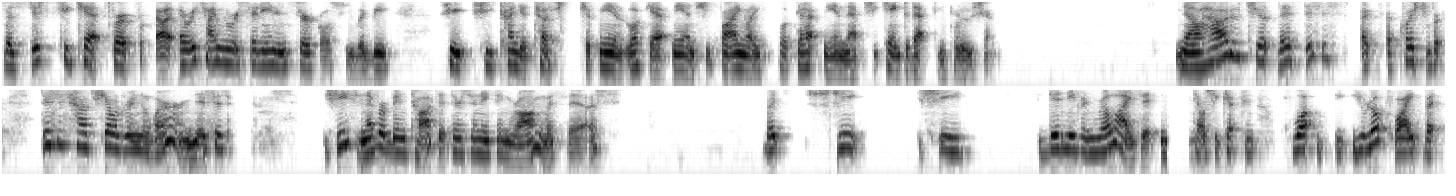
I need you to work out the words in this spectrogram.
was just, she kept, for, for uh, every time we were sitting in circles, she would be, she, she kind of touched at me and looked at me, and she finally looked at me, and that she came to that conclusion. Now, how do children, this, this is a, a question for, this is how children learn. This is, she's never been taught that there's anything wrong with this but she she didn't even realize it until she kept saying, what you look white but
